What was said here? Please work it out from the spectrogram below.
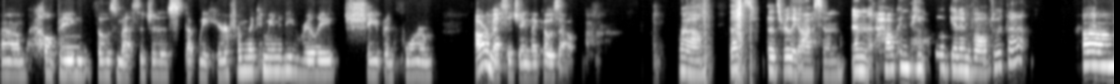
um, helping those messages that we hear from the community really shape and form our messaging that goes out. Wow, that's that's really awesome. And how can people get involved with that? Um,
